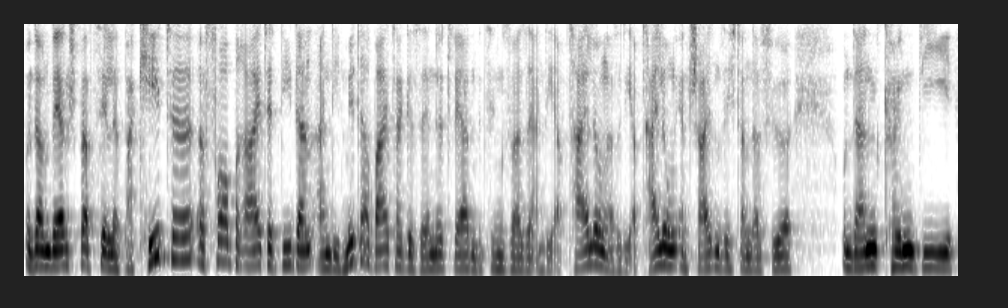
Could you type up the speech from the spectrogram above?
Und dann werden spezielle Pakete äh, vorbereitet, die dann an die Mitarbeiter gesendet werden, beziehungsweise an die Abteilung. Also die Abteilungen entscheiden sich dann dafür. Und dann können die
